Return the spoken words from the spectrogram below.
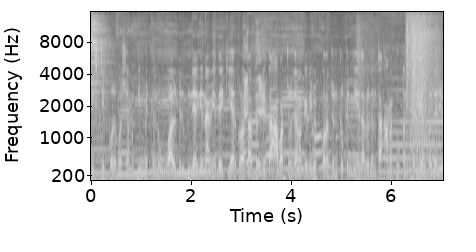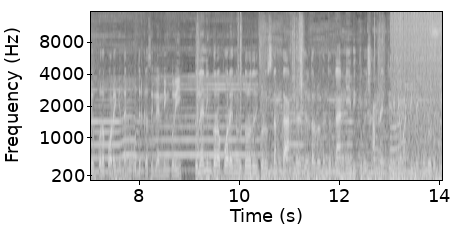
মিস্টেক করে বসে আমার টিমমেট কিন্তু ওয়ার্ল্ডের প্লেয়ারকে নামিয়ে দেয়। কেয়ার করা, তারপরে কিন্তু আবার চলে যায় আমাকে রিভেভ করার জন্য টোকেন নিয়ে, তারপরে কিন্তু আমাকে ওখান থেকে রিভেভ করে দেয়। করার পরে কিন্তু আমি ওদের কাছে ল্যান্ডিং করি। তো ল্যান্ডিং করার পরে কিন্তু দৌড়াদৌড়ি করেছিলাম গান নেওয়ার জন্য। তারপরে কিন্তু গান নিয়ে দেখতে পাই, সামনে একটা আমার টিমে কিন্তু ওদেরকে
